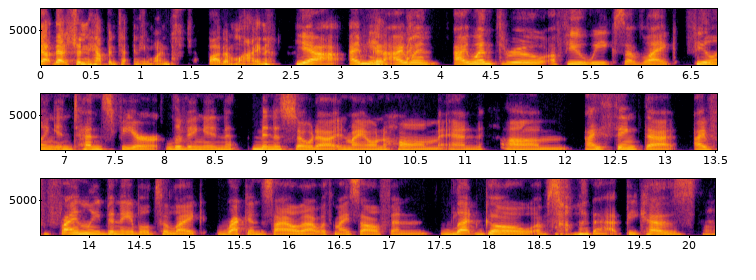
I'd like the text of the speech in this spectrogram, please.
that that shouldn't happen to anyone bottom line yeah i mean i went i went through a few weeks of like feeling intense fear living in minnesota in my own home and um i think that i've finally been able to like reconcile that with myself and let go of some of that because huh.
